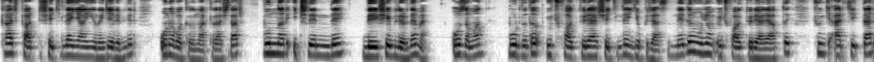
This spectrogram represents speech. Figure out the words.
kaç farklı şekilde yan yana gelebilir ona bakalım arkadaşlar. Bunlar içlerinde değişebilir değil mi? O zaman Burada da 3 faktöriyel şekilde yapacağız. Neden hocam 3 faktöriyel yaptık? Çünkü erkekler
